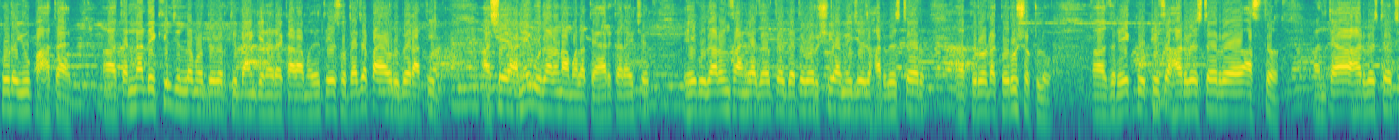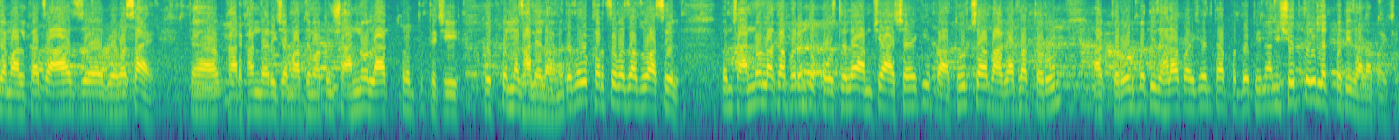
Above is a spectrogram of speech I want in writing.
पुढे येऊ पाहत आहेत त्यांना देखील जिल्हा मध्यवर्ती बँक येणाऱ्या काळामध्ये ते स्वतःच्या पायावर उभे राहतील असे अनेक उदाहरणं आम्हाला तयार करायचे आहेत एक उदाहरण सांगायचं तर गतवर्षी आम्ही जे हार्वेस्टर पुरवठा करू शकलो. जर एक कोटीचं हार्वेस्टर असतं आणि त्या हार्वेस्टरच्या मालकाचा आज व्यवसाय त्या कारखानदारीच्या माध्यमातून शहाण्णव लाख त्याची उत्पन्न झालेलं आहे. मग त्याचा जो खर्च वजा जो असेल पण शहाण्णव लाखापर्यंत पोहोचलेला आहे. आमची आशा आहे की लातूरच्या भागातला तरुण हा करोडपती झाला पाहिजे आणि त्या पद्धतीने आणि शेतकरी लखपती झाला पाहिजे.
